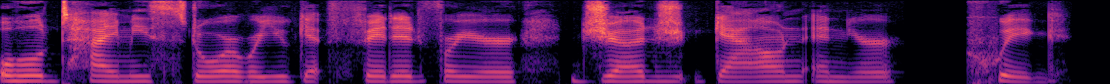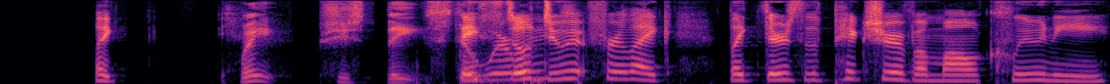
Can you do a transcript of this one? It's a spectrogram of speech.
old timey store where you get fitted for your judge gown and your wig. Like, Wait, she's they still they still do it for like, like there's the picture of Amal Clooney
